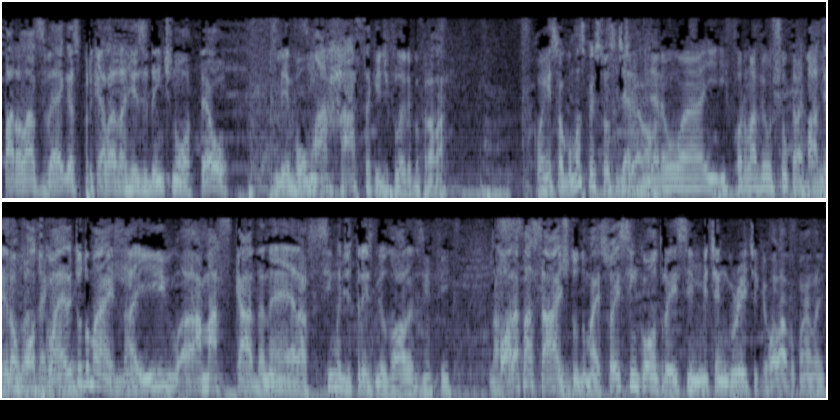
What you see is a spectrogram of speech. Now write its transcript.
para Las Vegas, porque ela era residente no hotel, levou uma raça aqui de Floripa pra lá. Conheço algumas pessoas que Fizeram, estiveram lá. fizeram uma, e foram lá ver o show que ela Bateram foto com ela e tudo mais. Aí a mascada, né? Era acima de 3 mil dólares, enfim. Fora a passagem e tudo mais. Só esse encontro aí, esse meet and greet que rolava com ela aí.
